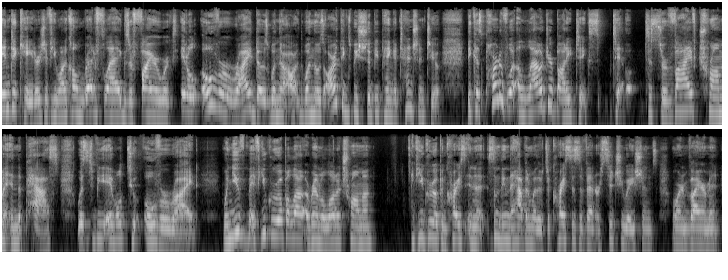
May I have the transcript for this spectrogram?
indicators, if you want to call them red flags or fireworks, it'll override those when there are when those are things we should be paying attention to. Because part of what allowed your body to to to survive trauma in the past was to be able to override. When you've if you grew up a lot around a lot of trauma, if you grew up in crisis in a, something that happened, whether it's a crisis event or situations or environment,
